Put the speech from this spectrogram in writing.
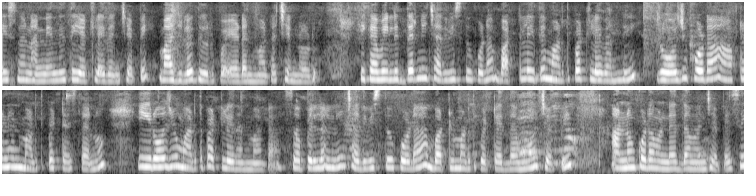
తీసిన నన్ను ఎందుకు తీయట్లేదని చెప్పి మధ్యలో దూరిపోయాడనమాట చిన్నోడు. ఇక వీళ్ళిద్దరిని చదివిస్తూ కూడా బట్టలు అయితే మడత పెట్టలేదండి రోజు కూడా ఆఫ్టర్నూన్ మడత పెట్టేస్తాను ఈరోజు మడత పెట్టలేదనమాట సో పిల్లల్ని చదివిస్తూ కూడా బట్టలు మడత పెట్టేద్దాము చెప్పి అన్నం కూడా వండేద్దామని చెప్పేసి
